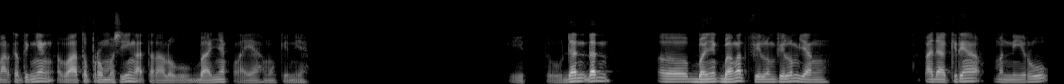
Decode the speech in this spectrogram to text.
marketingnya atau promosinya nggak terlalu banyak lah ya mungkin ya gitu dan dan uh, banyak banget film-film yang pada akhirnya meniru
